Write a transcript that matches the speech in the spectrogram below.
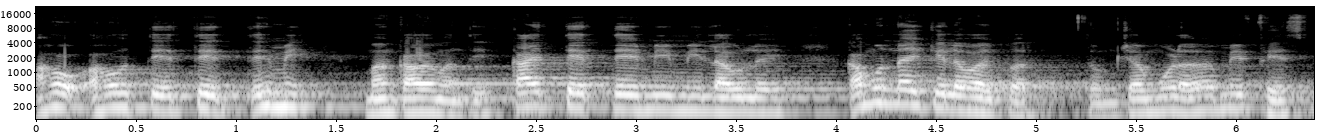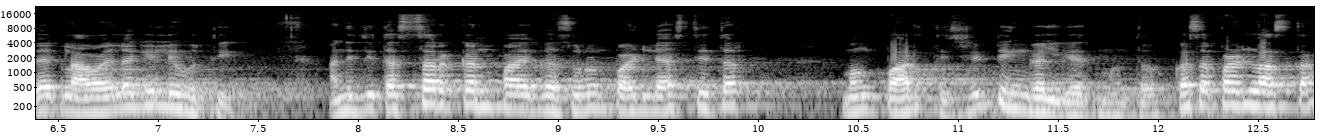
अहो अहो ते ते ते मी मग काय म्हणते काय ते ते मी मी लावलं आहे कामून नाही केलं वायपर तुमच्यामुळं मी फेसबॅक लावायला गेली होती. आणि तिथं सरकन पाय घसरून पडले असते तर? मग पार तिची टिंगल घेत म्हणतो कसं पडला असता?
